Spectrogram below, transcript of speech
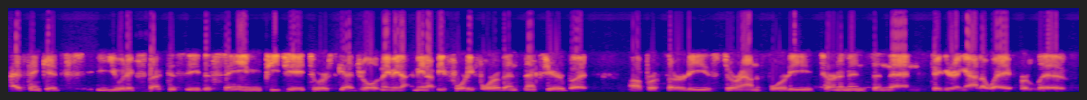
I think it's you would expect to see the same PGA Tour schedule. Maybe not, it may not be 44 events next year, but upper 30s to around 40 tournaments, and then figuring out a way for LIV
